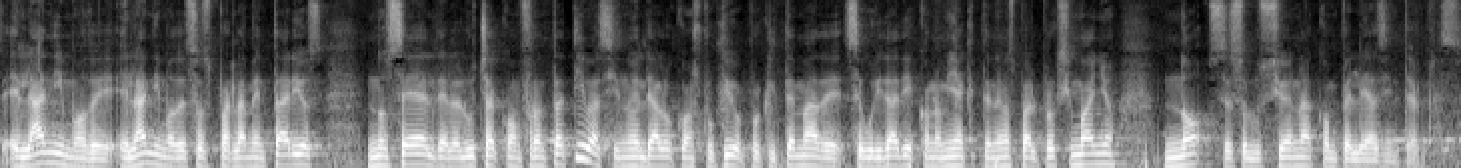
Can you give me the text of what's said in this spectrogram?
el, ánimo de, el ánimo de esos parlamentarios no sea el de la lucha confrontativa, sino el de algo constructivo, porque el tema de seguridad y economía que tenemos para el próximo año no se soluciona con peleas internas.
